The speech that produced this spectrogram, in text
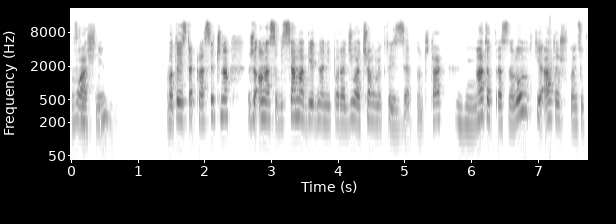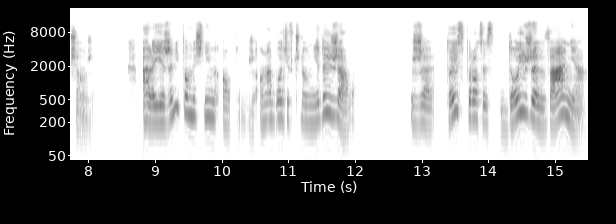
właśnie, mhm. bo to jest ta klasyczna, że ona sobie sama biedna nie poradziła, ciągle ktoś z zewnątrz, tak? Mhm. A to krasnoludkie, a to już w końcu książę. Ale jeżeli pomyślimy o tym, że ona była dziewczyną niedojrzałą, że to jest proces dojrzewania,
